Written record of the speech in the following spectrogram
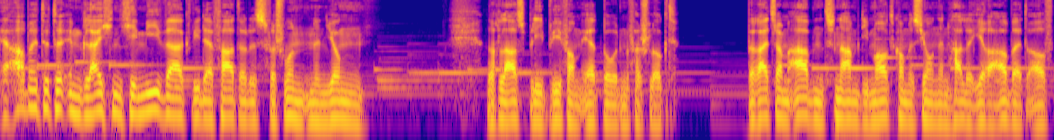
Er arbeitete im gleichen Chemiewerk wie der Vater des verschwundenen Jungen. Doch Lars blieb wie vom Erdboden verschluckt. Bereits am Abend nahm die Mordkommission in Halle ihre Arbeit auf.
